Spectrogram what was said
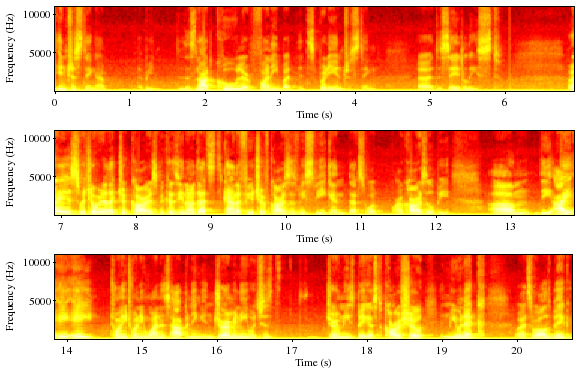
interesting. I, I mean, it's not cool or funny, but it's pretty interesting uh, to say the least. Let's switch over to electric cars because you know that's kind of future of cars as we speak, and that's what our cars will be. Um, the IAA 2021 is happening in Germany, which is Germany's biggest car show in Munich. That's where all the big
